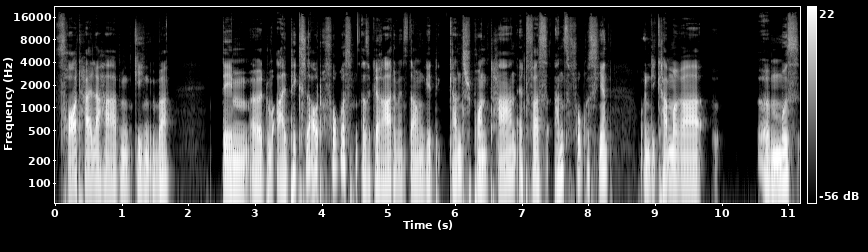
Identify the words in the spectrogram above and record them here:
Vorteile haben gegenüber dem äh, Dual-Pixel-Autofokus. Also gerade wenn es darum geht, ganz spontan etwas anzufokussieren und die Kamera äh, muss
